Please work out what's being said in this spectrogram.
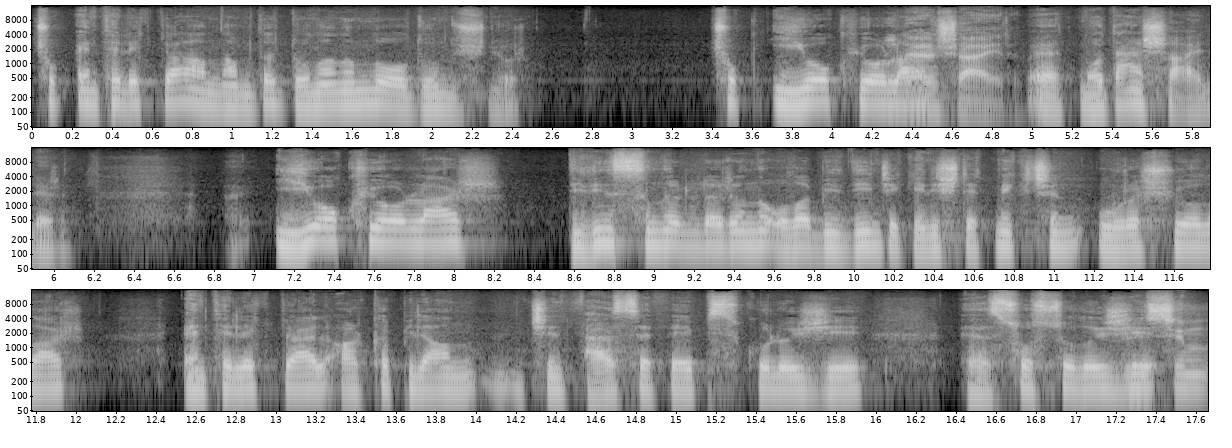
çok entelektüel anlamda donanımlı olduğunu düşünüyorum. Çok iyi okuyorlar. Modern şairin. Evet, modern şairlerin. İyi okuyorlar, dilin sınırlarını olabildiğince genişletmek için uğraşıyorlar. Entelektüel arka plan için felsefe, psikoloji, e, sosyoloji, Resim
